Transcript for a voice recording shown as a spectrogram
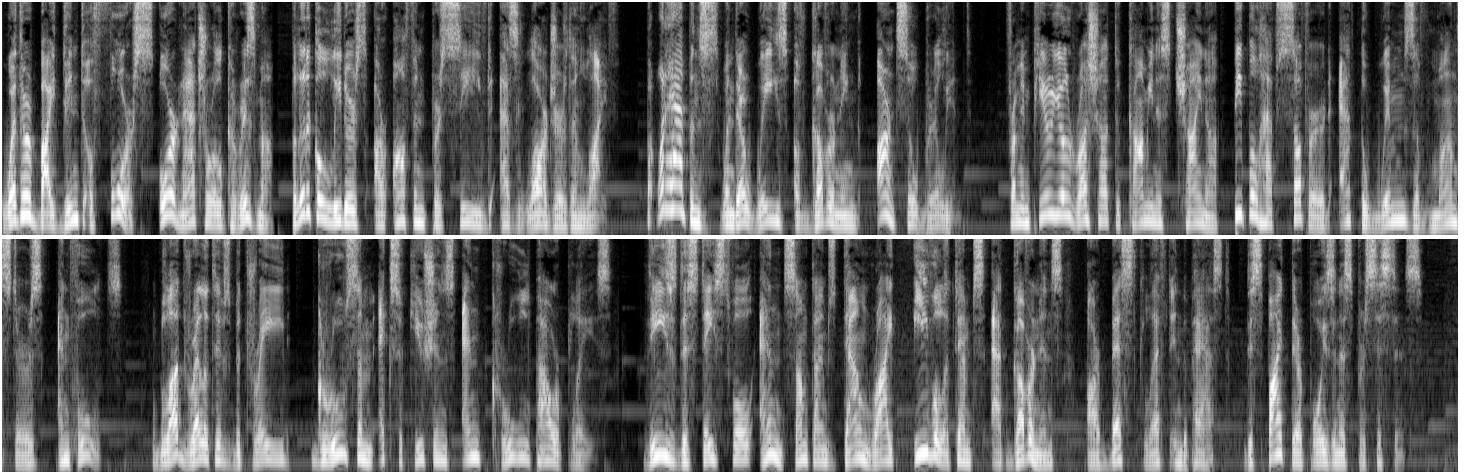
Whether by dint of force or natural charisma, political leaders are often perceived as larger than life. But what happens when their ways of governing aren't so brilliant? From Imperial Russia to Communist China, people have suffered at the whims of monsters and fools. Blood relatives betrayed, gruesome executions, and cruel power plays. These distasteful and sometimes downright evil attempts at governance are best left in the past, despite their poisonous persistence.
